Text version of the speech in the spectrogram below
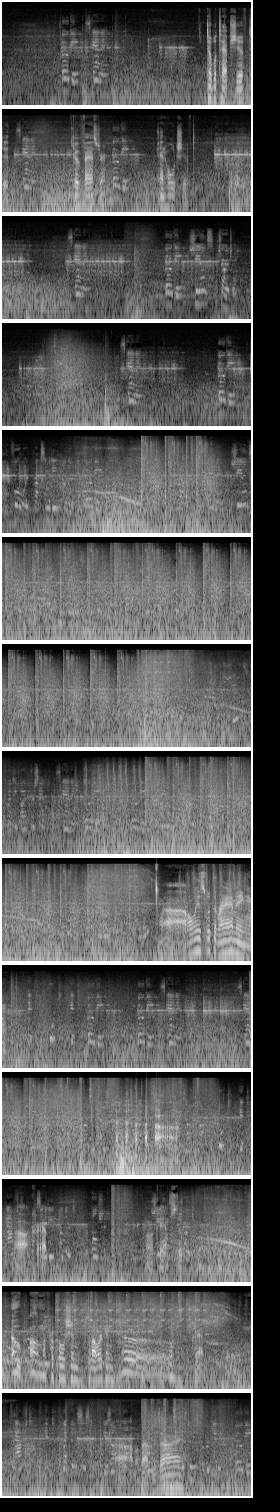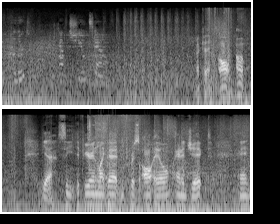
Bogey, scanning. Double tap shift to scanning. go faster. Bogey. And hold shift. Bogey, shields charging. Scanning. Bogey, forward proximity alert. Bogey. Scanning. Shields. Always with the ramming. Oh crap. Okay, I'm still. Oh, oh, my propulsion not working. Oh, crap. Uh, I'm about to die. Alert. Aft shields down. Okay. All oh. Yeah, see if you're in like that you press Alt L and eject and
